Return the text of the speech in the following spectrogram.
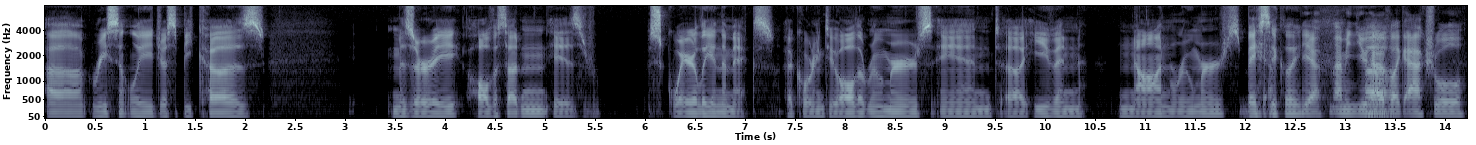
uh, recently, just because Missouri all of a sudden is squarely in the mix, according to all the rumors and uh, even non-rumors, basically. Yeah, I mean you have Uh, like actual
